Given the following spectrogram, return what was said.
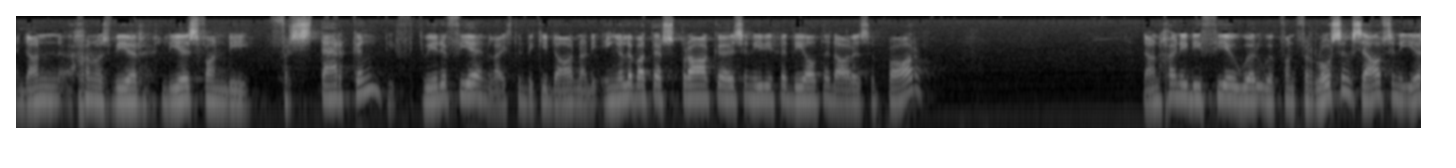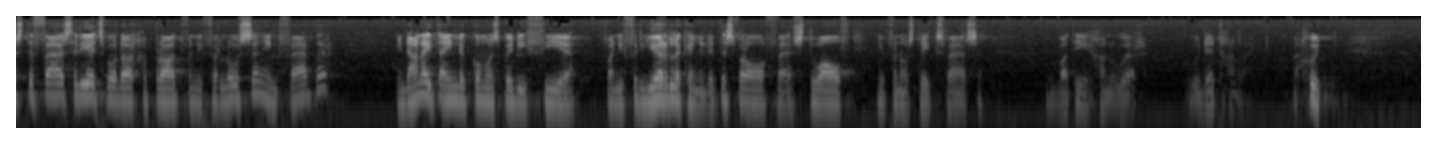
En dan gaan ons weer lees van die versterking, die tweede vee en luister bietjie daar na die engele wat ter sprake is in hierdie gedeelte, daar is 'n paar. Dan gaan die vee hoor ook van verlossing, selfs in die eerste vers reeds word daar gepraat van die verlossing en verder. En dan uiteindelik kom ons by die vee van die verheerliking en dit is vooral vers 12 een van ons teksverse wat u gaan hoor hoe dit gaan lyk. Nou goed.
